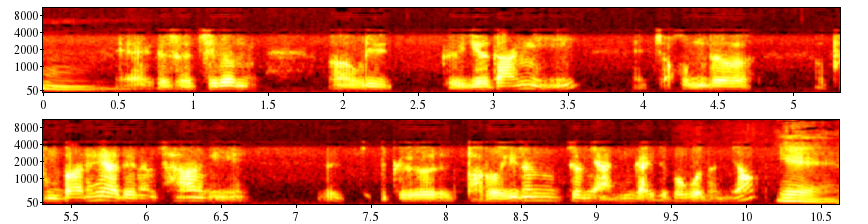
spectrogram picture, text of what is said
음. 예, 그래서 지금 어 우리 그 여당이 조금 더 분발해야 되는 상황이 그 바로 이런 점이 아닌가 이제 보거든요. 예.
